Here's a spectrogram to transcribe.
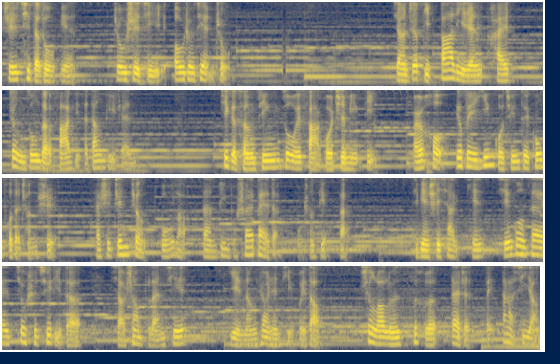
石砌的路面，中世纪欧洲建筑，讲着比巴黎人还正宗的法语的当地人。这个曾经作为法国殖民地，而后又被英国军队攻破的城市。才是真正古老但并不衰败的古城典范。即便是下雨天，闲逛在旧市区里的小上普兰街，也能让人体会到圣劳伦斯河带着北大西洋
